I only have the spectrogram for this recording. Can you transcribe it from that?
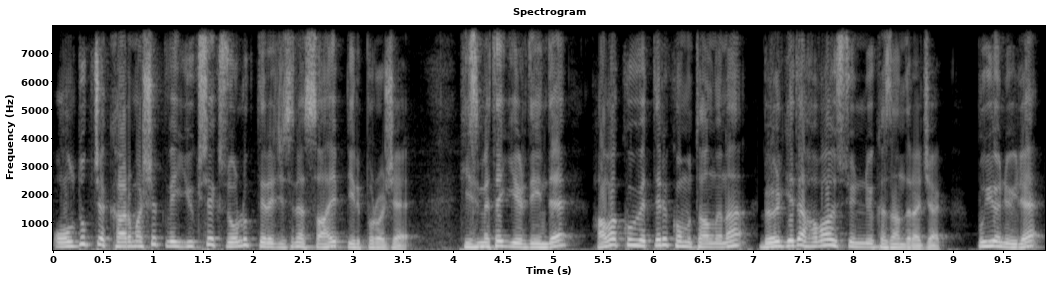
oldukça karmaşık ve yüksek zorluk derecesine sahip bir proje. Hizmete girdiğinde Hava Kuvvetleri Komutanlığı'na bölgede hava üstünlüğü kazandıracak. Bu yönüyle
